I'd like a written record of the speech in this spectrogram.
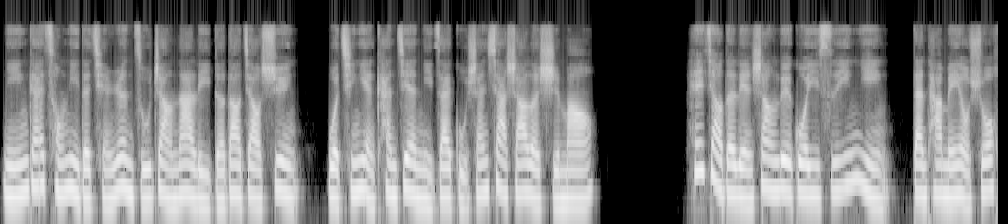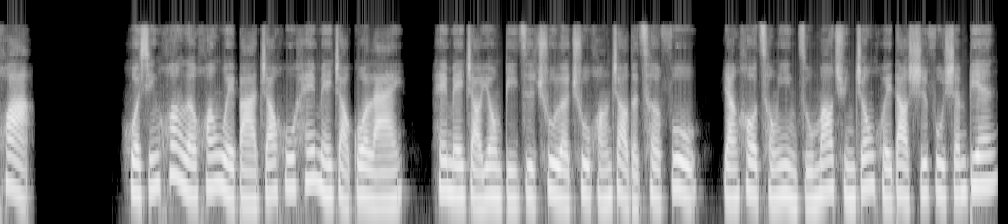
你应该从你的前任族长那里得到教训。我亲眼看见你在古山下杀了石猫。黑角的脸上掠过一丝阴影。但他没有说话。火星晃了晃尾巴，招呼黑莓爪过来。黑莓爪用鼻子触了触黄爪的侧腹，然后从影族猫群中回到师傅身边。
